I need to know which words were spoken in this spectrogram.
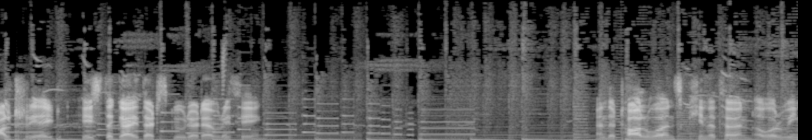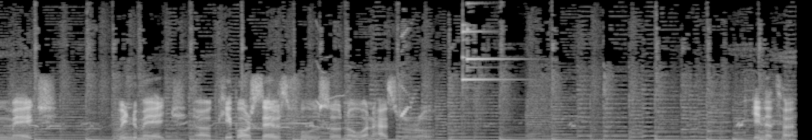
Valtriade. He's the guy that's good at everything. And the tall one's Kinathan, our wing mage, wind mage. Uh, keep ourselves full so no one has to row. Kinathan.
